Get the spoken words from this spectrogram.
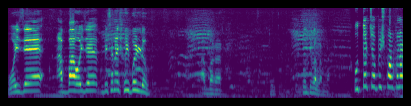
ওই যে আব্বা ওই যে বিছানায় শুয়ে পড়ল। আব্বার আর তুলতে পারলাম না। উত্তর চব্বিশ পরগনা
